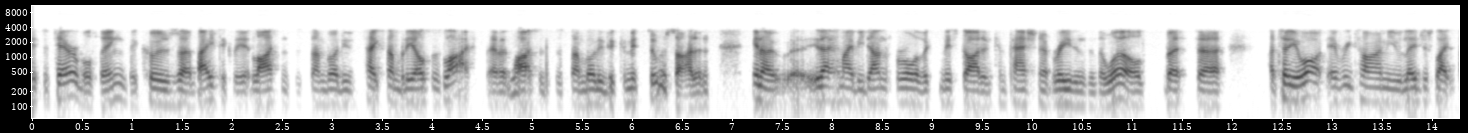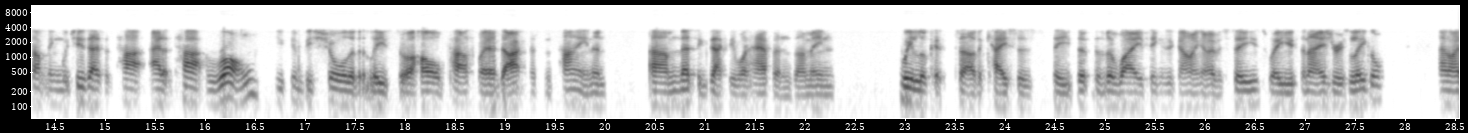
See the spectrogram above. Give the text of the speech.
it's a terrible thing because uh, basically it licenses somebody to take somebody else's life and it licenses somebody to commit suicide. And, you know, that may be done for all of the misguided, compassionate reasons in the world, but uh, I tell you what, every time you legislate something which is at its heart, at its heart wrong, you can be sure that it leads to a whole pathway of darkness and pain. And um, that's exactly what happens. I mean, we look at uh, the cases, the, the, the way things are going overseas where euthanasia is legal. And I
